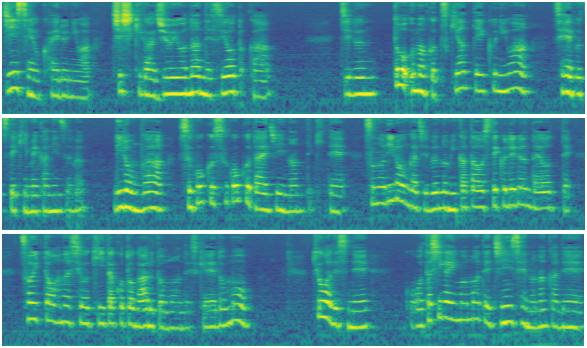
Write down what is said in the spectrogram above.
人生を変えるには知識が重要なんですよとか自分とうまく付き合っていくには生物的メカニズム理論がすごくすごく大事になってきてその理論が自分の味方をしてくれるんだよってそういったお話を聞いたことがあると思うんですけれども今日はですね私が今まで人生の中で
